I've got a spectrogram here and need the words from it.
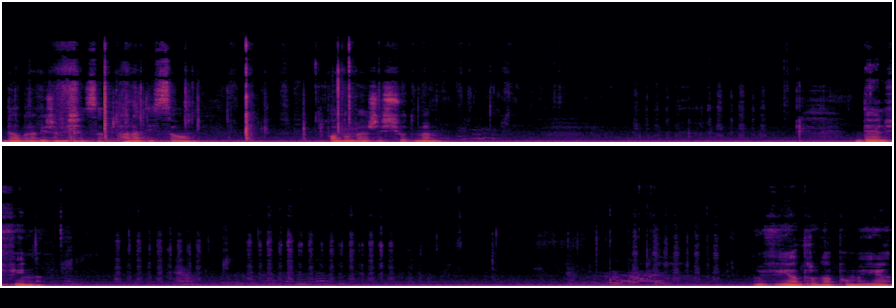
Dobra, bierzemy się za Paradiso o numerze siódmym. Delfin. Wiadro na pomyje.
